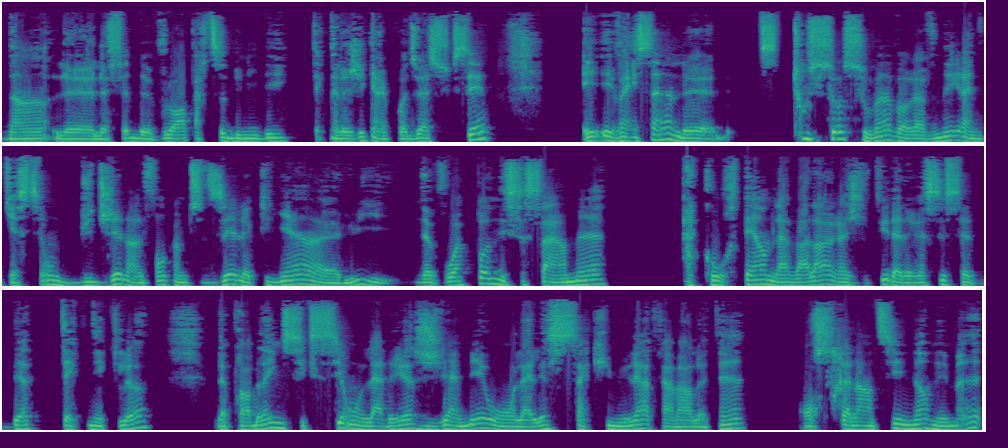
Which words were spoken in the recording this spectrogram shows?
dans le, fait de vouloir partir d'une idée technologique à un produit à succès. Et, Vincent, le, tout ça souvent va revenir à une question de budget dans le fond, comme tu disais, le client euh, lui ne voit pas nécessairement à court terme la valeur ajoutée d'adresser cette dette technique là. Le problème c'est que si on l'adresse jamais ou on la laisse s'accumuler à travers le temps, on se ralentit énormément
